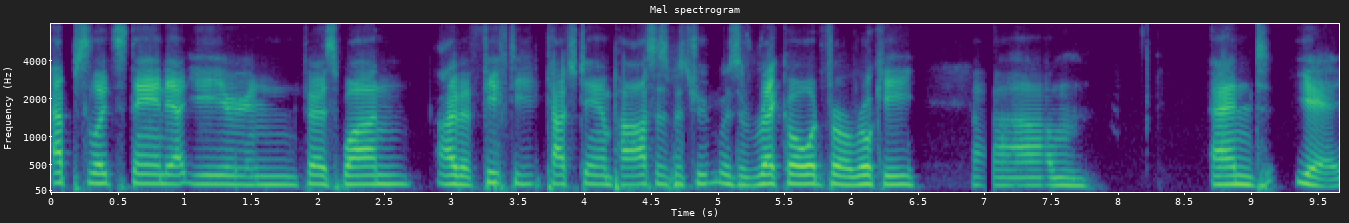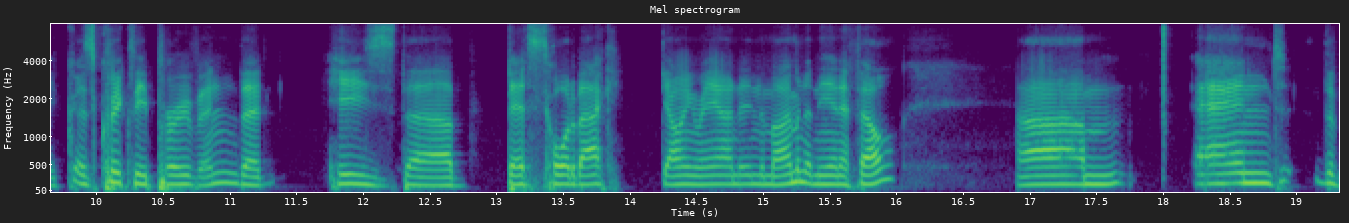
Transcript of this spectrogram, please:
Absolute standout year in first one. Over 50 touchdown passes, which was a record for a rookie. Um, and yeah, has quickly proven that he's the best quarterback going around in the moment in the NFL. Um, and the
